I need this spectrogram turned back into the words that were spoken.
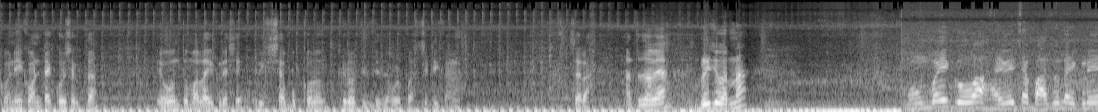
कोणीही कॉन्टॅक्ट करू शकता. येऊन तुम्हाला इकडे असे रिक्षा बुक करून फिरवतील ते जवळपासची ठिकाणं. चला आता जाऊया ब्रिजवर ना मुंबई गोवा हायवेच्या बाजूला इकडे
